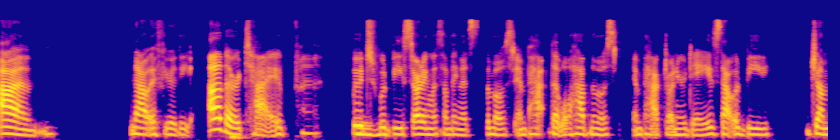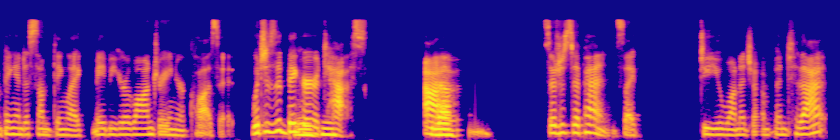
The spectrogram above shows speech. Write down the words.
Um now if you're the other type, which mm-hmm. would be starting with something that's the most impact that will have the most impact on your days, that would be jumping into something like maybe your laundry in your closet, which is a bigger mm-hmm. task. Um, yeah. So it just depends. Like, do you want to jump into that?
